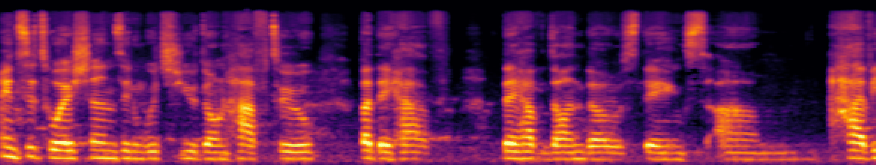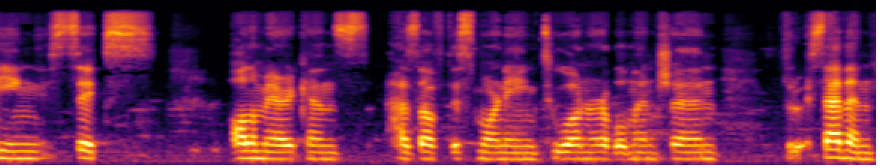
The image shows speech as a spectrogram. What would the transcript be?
in situations in which you don't have to, but they have. They have done those things. Um, having six All Americans as of this morning, two honorable mention, th- seven,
